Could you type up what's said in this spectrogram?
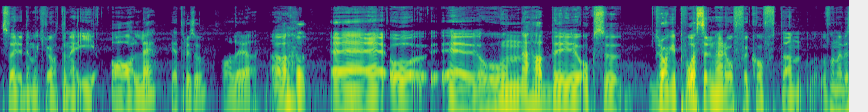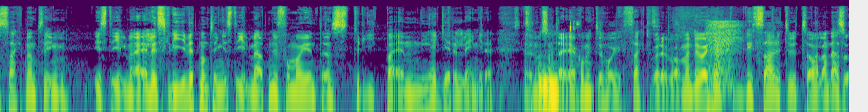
Sverigedemokraterna i Ale, heter det så? Ale ja. Ja. Eh, och, eh, och hon hade ju också dragit på sig den här offerkoftan. Hon hade sagt någonting i stil med, eller skrivit någonting i stil med att nu får man ju inte ens strypa en neger längre. Eller något sånt där. Jag kommer inte ihåg exakt vad det var, men det var helt bisarrt uttalande. Alltså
